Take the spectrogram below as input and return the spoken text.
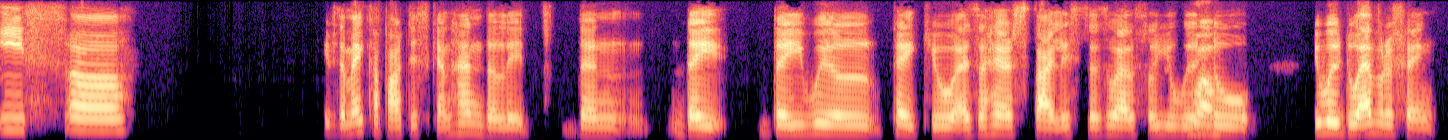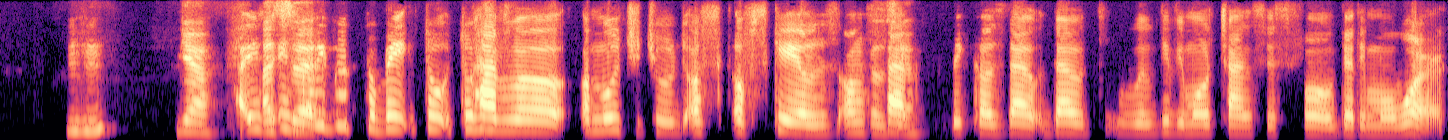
if uh, if the makeup artist can handle it, then they they will take you as a hairstylist as well. So you will well, do you will do everything. Mm-hmm. Yeah, it's, it's very good to be to to have a, a multitude of, of skills on skills, set yeah. Because that that will give you more chances for getting more work.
